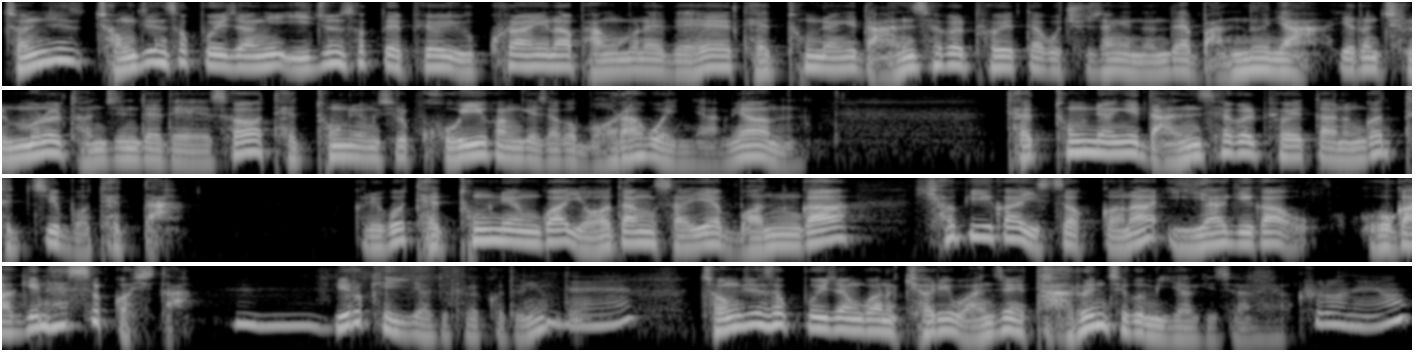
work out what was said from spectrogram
전진, 정진석 부의장이 이준석 대표의 우크라이나 방문에 대해 대통령이 난색을 표했다고 주장했는데 맞느냐 이런 질문을 던진 데 대해서 대통령실 고위 관계자가 뭐라고 했냐면 대통령이 난색을 표했다는 건 듣지 못했다. 그리고 대통령과 여당 사이에 뭔가 협의가 있었거나 이야기가 오- 오가긴 했을 것이다. 음. 이렇게 이야기를 했거든요. 네. 정진석 부의장과는 결이 완전히 다른 지금 이야기잖아요. 그러네요.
